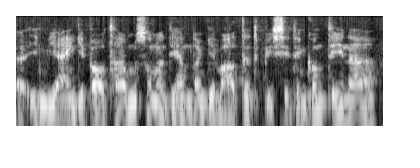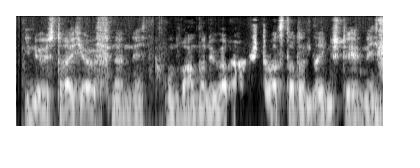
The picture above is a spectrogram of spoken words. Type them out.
äh, irgendwie eingebaut haben, sondern die haben dann gewartet, bis sie den Container in Österreich öffnen nicht? und waren dann überrascht, was da dann drin steht. Nicht?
